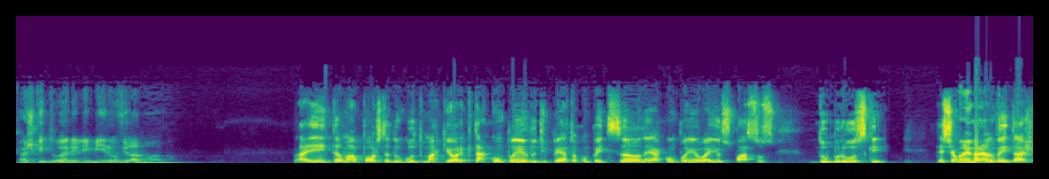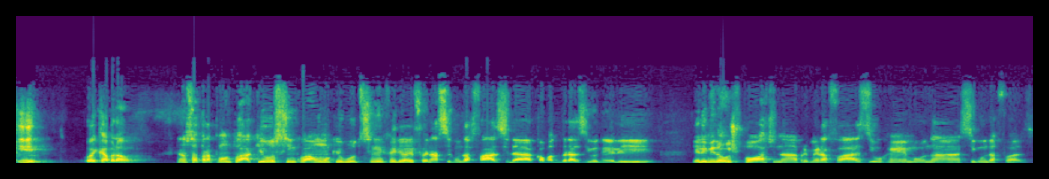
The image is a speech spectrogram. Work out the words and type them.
Eu acho que Ituano elimina o Vila Nova. Aí então a aposta do Guto Marchiori, que está acompanhando de perto a competição, né? Acompanhou aí os passos do Brusque. Deixa eu aproveitar aqui. Oi, Cabral. Não, só para pontuar que o 5 a 1 que o Guto se referiu aí foi na segunda fase da Copa do Brasil. Né? Ele eliminou o esporte na primeira fase e o Remo na segunda fase.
